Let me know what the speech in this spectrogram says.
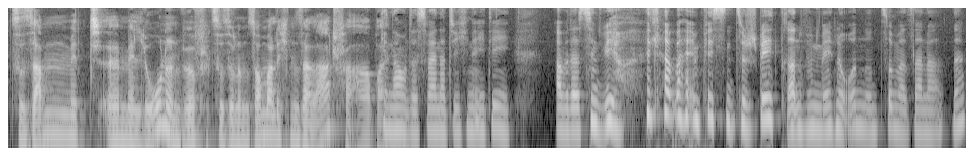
zusammen mit äh, Melonenwürfel zu so einem sommerlichen Salat verarbeiten. Genau, das wäre natürlich eine Idee. Aber da sind wir dabei ein bisschen zu spät dran für Melonen und Sommersalat, ne?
